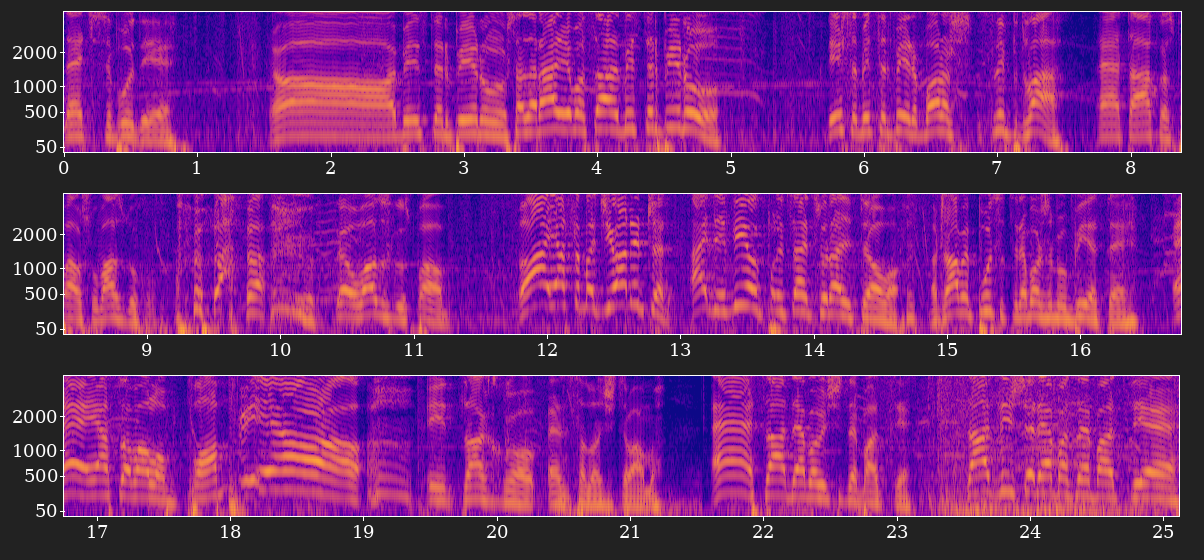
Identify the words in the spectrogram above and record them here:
Neće se budi, je. Jao, Mr. Pinu, šta da radimo sad, Mr. Pinu? Ništa, Mr. Pinu, moraš slip 2. E, tako, spavaš u vazduhu. Evo, u vazduhu spavam. A, ja sam mađioničar! Ajde, vi od policajcu radite ovo. A džabe pucate, ne možete me ubijete. E, ja sam malo popio! I tako, e, sad dođite vamo. E, sad nema više zebacije. Sad više nema zebacije.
